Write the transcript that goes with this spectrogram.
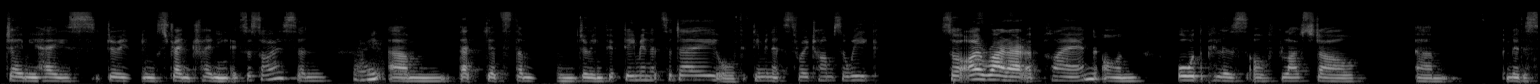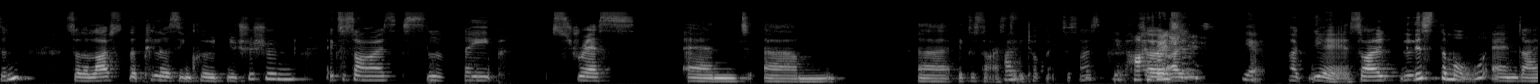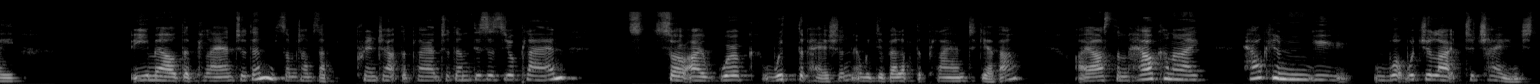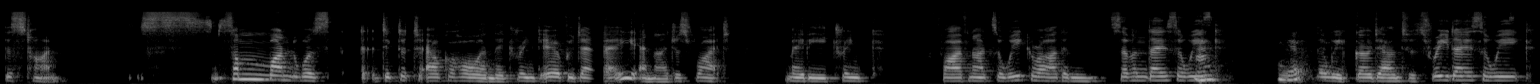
Jamie Hayes doing strength training exercise, and right. um, that gets them doing 15 minutes a day or 15 minutes three times a week. So I write out a plan on all the pillars of lifestyle um, medicine. So the life, the pillars include nutrition, exercise, sleep, stress, and um, uh, exercise. Did we talk about exercise? Yeah, hydration. So I, yeah. Uh, yeah, so I list them all and I email the plan to them. Sometimes I print out the plan to them. This is your plan. So I work with the patient and we develop the plan together. I ask them, how can I, how can you, what would you like to change this time? Someone was addicted to alcohol and they drink every day, and I just write maybe drink five nights a week rather than seven days a week. Mm. Yeah. Then we go down to three days a week.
